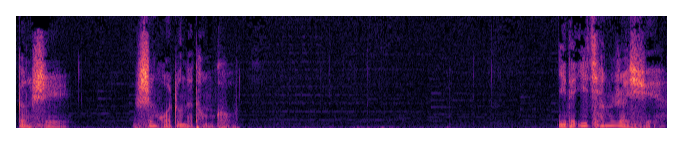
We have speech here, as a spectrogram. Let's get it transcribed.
更是生活中的痛苦。你的一腔热血，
